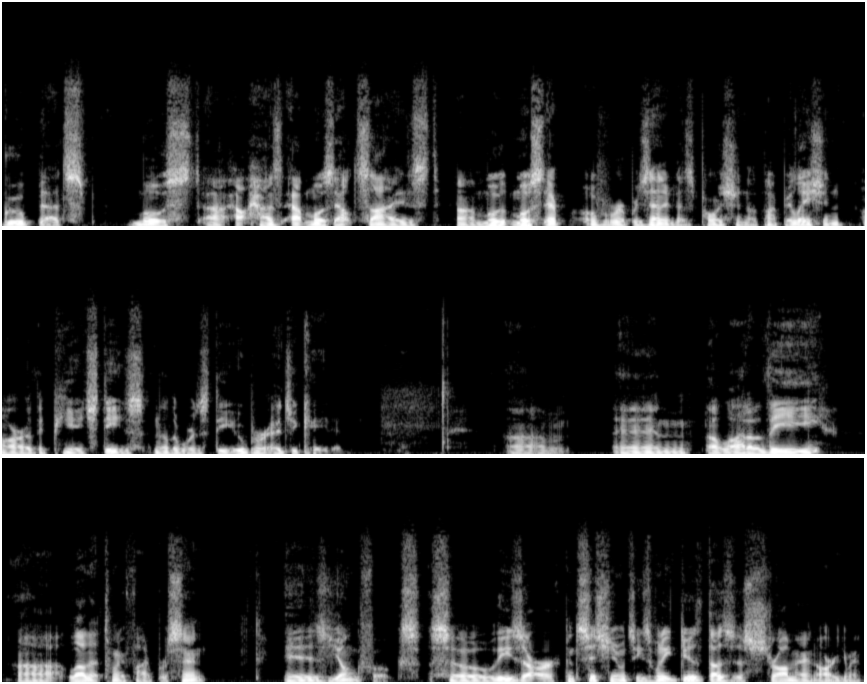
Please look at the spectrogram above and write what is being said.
group that's most uh, has most outsized, uh, mo- most overrepresented as a portion of the population are the PhDs. In other words, the uber educated. Um, and a lot of the uh, a lot of that 25% is young folks. So these are constituencies. When he does, does this straw man argument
